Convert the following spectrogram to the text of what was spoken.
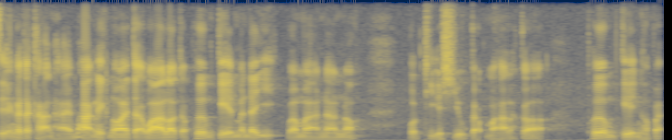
เสียงก็จะขาดหายบ้างเล็กน้อย แต่ว่าเราจะเพิ่มเกณฑ์มันได้อีกประมาณนั้นเนาะกด TSU กลับมาแล้วก็เพิ่มเกณฑ์เข้าไป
